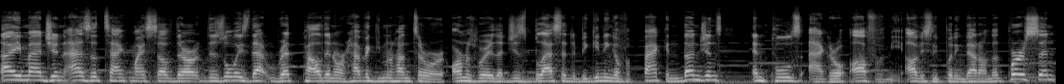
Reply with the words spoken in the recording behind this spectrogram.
I imagine as a tank myself, there are there's always that ret paladin or havoc demon hunter or arms warrior that just blasts at the beginning of a pack in dungeons and pulls aggro off of me. Obviously putting that on that person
